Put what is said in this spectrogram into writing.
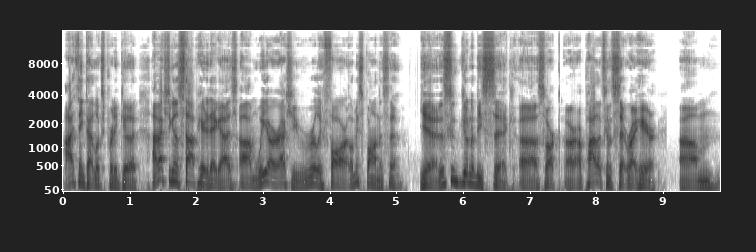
I think that looks pretty good. I'm actually going to stop here today, guys. Um, we are actually really far. Let me spawn this in. Yeah, this is gonna be sick. Uh, so our, our, our pilot's gonna sit right here. Um,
